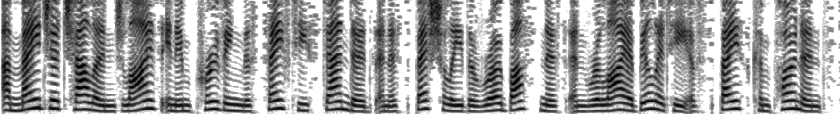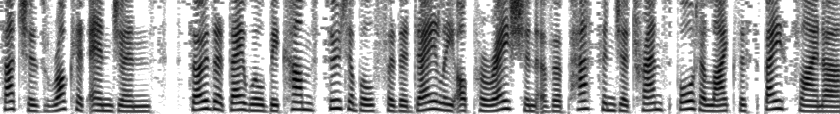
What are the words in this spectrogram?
A major challenge lies in improving the safety standards and especially the robustness and reliability of space components such as rocket engines, so that they will become suitable for the daily operation of a passenger transporter like the Spaceliner,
